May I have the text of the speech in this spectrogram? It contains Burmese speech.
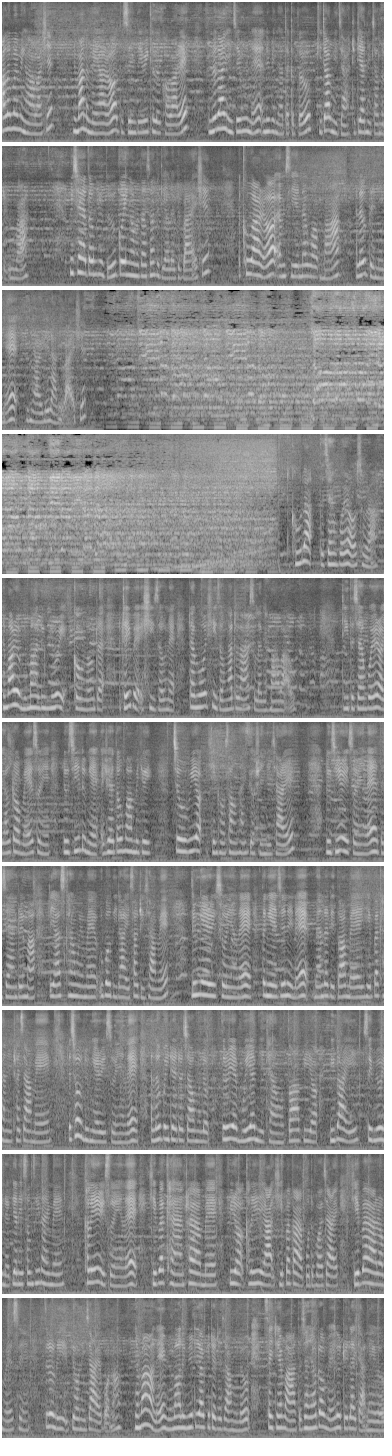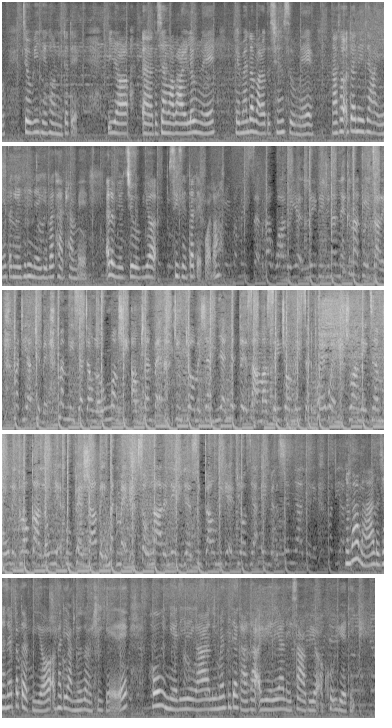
အားလုံးပဲမင်္ဂလာပါရှင်ညီမနာမည်ကတော့သဇင် theory ခလို့ခေါ်ပါတယ်အမျိုးသားယဉ်ကျေးမှုနဲ့အနုပညာတက္ကသိုလ်ဂီတမီဂျာဒုတိယနှစ်ကျောင်းသူတူပါဝီချဲအသုံးပြုသူကိုရင်ငါမတန်ဆန်းသူတယောက်လည်းဖြစ်ပါတယ်ရှင်အခုကတော့ MCA network မှာ အလုပ်သင်နေနဲ့ပညာရေးလေ့လာနေပါတယ်ရှင်ခုလတကြံပွဲတော်ဆိုတာညီမတို့မြန်မာလူမျိုးတွေအကုန်လုံးအတွက်အတိတ်ပဲအရှိဆုံးနဲ့တန်ဖိုးအရှိဆုံးငါတလားဆိုလည်းမမှားပါဘူးဒီတကြံပွဲတော်ရောက်တော့မယ်ဆိုရင်လူကြီးလူငယ်အရွယ်သုံးပါမရွေးကြိုပြီးတော့ရင်ခုန်ဆောင်ဆိုင်ပျော်ရွှင်နေကြတယ် လူကြီးတွေဆိုရင်လည်းတကြံအတွင်းမှာတရားစခန်းဝင်မဲ့ဥပုသ္တိတာတွေစောက်တည်ကြမယ်လူငယ်တွေဆိုရင်လည်းတငယ်ချင်းတွေနဲ့မန္တတွေသွားမယ်ရေပက်ခန်းတွေထွက်ကြမယ်တချို့လူငယ်တွေဆိုရင်လည်းအလုပ်ပိတ်တဲ့အတွက်ကြောင့်မလို့သူတို့ရဲ့မွေးရမြေထံကိုသွားပြီးတော့မိဘတွေစိတ်မျိုးတွေနဲ့ပြန်နေဆုံစည်းနိုင်မယ် ကလေးတွေဆိုရင်လည်းရေပက်ခံထွက်ရမယ်ပြီးတော့ကလေးတွေကရေပက်ကပိုတဘောကြတယ်ရေပက်ရတော့မယ်ဆိုရင်သူတို့လေးပျော်နေကြရပေါ့နော်ညီမကလည်းမြန်မာလူမျိုးတစ်ယောက်ဖြစ်တဲ့အတွက်ကြောင့်မလို့စိတ်ထဲမှာတကြံရောက်တော့မယ်လို့တွေးလိုက်တာနဲ့ကိုကြိုပြီးရင်ခုန်နေတတ်တယ်ပြီးတော့အဲတကြံမှာဘာတွေလုပ်မယ်ဗေမန်တက်မှာတော့တချင်းဆူမယ်နောက်ဆုံးအတက်နေကြရင်တငယ်ချင်းတွေနဲ့ရေဘက်ခံထွက်မယ်အဲ့လိုမျိုးကြိုပြီးတော့စီစဉ်တတ်တယ်ပေါ့နော် မယ်မှတ်မိစတောင်းလုံးဝမရှိအောင်ဖြန်းပက်သူပြောမရက်မြက်နှစ်သက်စာမှာစေးကြောမိတ်ဆက်တပွဲပွဲရွာနေချမ်းမိုးလေကလောက်ကလုံးရဲ့အပူဖဲရှားပေမှတ်မဲ့ဆုံလာတဲ့နေ့ရဲ့ဆူတောင်းမိခဲ့ပြောစရာအိမ်မဲ့တဲ့စင်းများရဲ့လေမှတ်တရညီမမှာတကြံနဲ့ပတ်သက်ပြီးတော့အမှတ်တရမျိုးစုံရှိခဲ့တယ်။ဟိုးငယ်ငယ်လေးတွေကလူမန်းတိတက်ခါစားအရွယ်လေးကနေစပြီးတော့အခုအရွယ်ထိ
